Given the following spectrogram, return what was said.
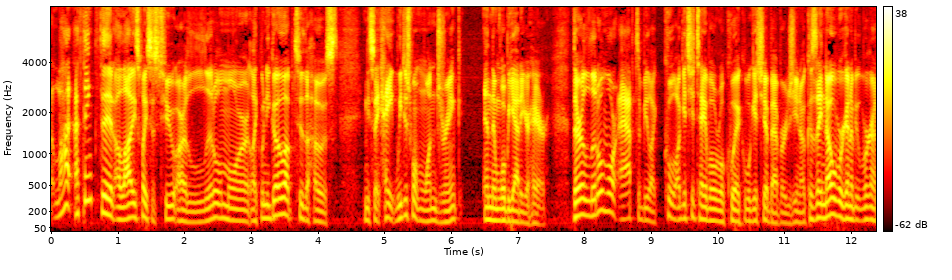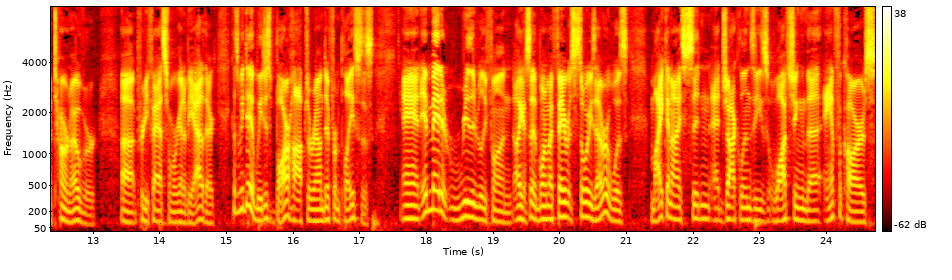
a lot. I think that a lot of these places too are a little more like when you go up to the host and you say, "Hey, we just want one drink." And then we'll be out of your hair. They're a little more apt to be like, "Cool, I'll get you a table real quick. We'll get you a beverage," you know, because they know we're gonna be we're gonna turn over uh, pretty fast and we're gonna be out of there. Because we did, we just bar hopped around different places, and it made it really really fun. Like I said, one of my favorite stories ever was Mike and I sitting at Jock Lindsay's watching the amphicars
